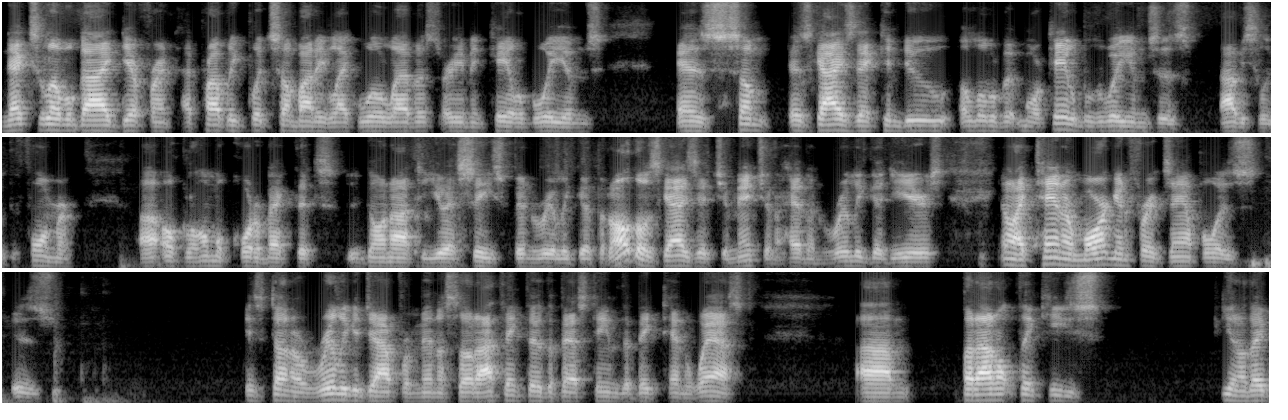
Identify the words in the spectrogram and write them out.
next level guy different. I'd probably put somebody like Will Levis or even Caleb Williams as some as guys that can do a little bit more. Caleb Williams is obviously the former uh, Oklahoma quarterback that's gone out to USC. He's been really good, but all those guys that you mentioned are having really good years. You know, like Tanner Morgan, for example, is is is done a really good job for Minnesota. I think they're the best team in the Big Ten West. Um, but I don't think he's, you know, they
